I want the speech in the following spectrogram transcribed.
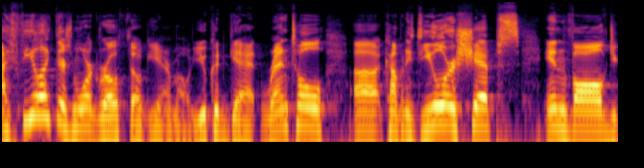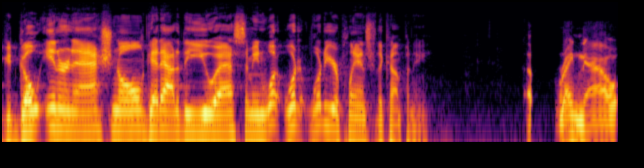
I feel like there's more growth though, Guillermo. You could get rental uh, companies, dealerships involved. You could go international, get out of the U.S. I mean, what what what are your plans for the company? right now,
